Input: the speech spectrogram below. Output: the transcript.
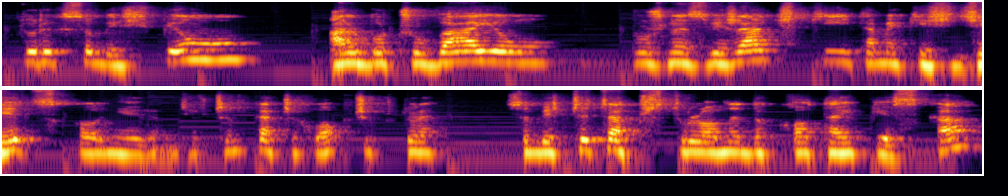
w których sobie śpią albo czuwają różne zwierzaczki, tam jakieś dziecko, nie wiem, dziewczynka czy chłopczyk, które sobie czyta przytulone do kota i pieska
